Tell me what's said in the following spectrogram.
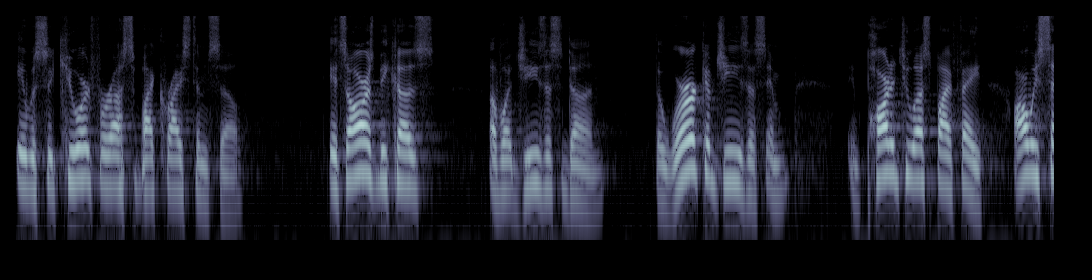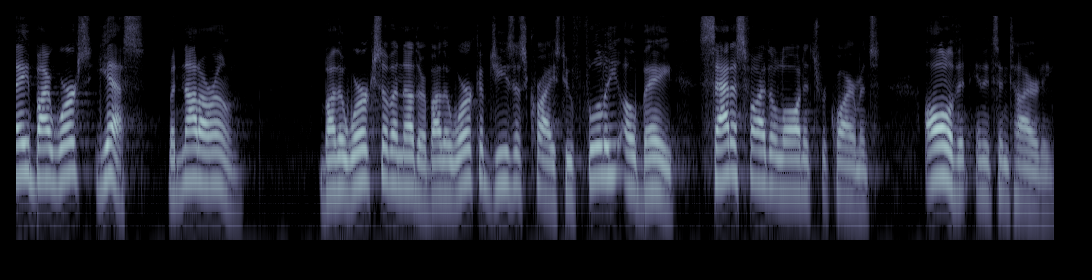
It was secured for us by Christ himself. It's ours because of what Jesus done the work of Jesus imparted to us by faith, Are we saved by works? Yes, but not our own. By the works of another, by the work of Jesus Christ, who fully obeyed, satisfied the law and its requirements, all of it in its entirety.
